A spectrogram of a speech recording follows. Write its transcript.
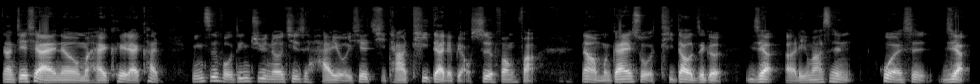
那接下来呢，我们还可以来看名词否定句呢，其实还有一些其他替代的表示方法。那我们刚才所提到这个じゃありません。 或者是じゃ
